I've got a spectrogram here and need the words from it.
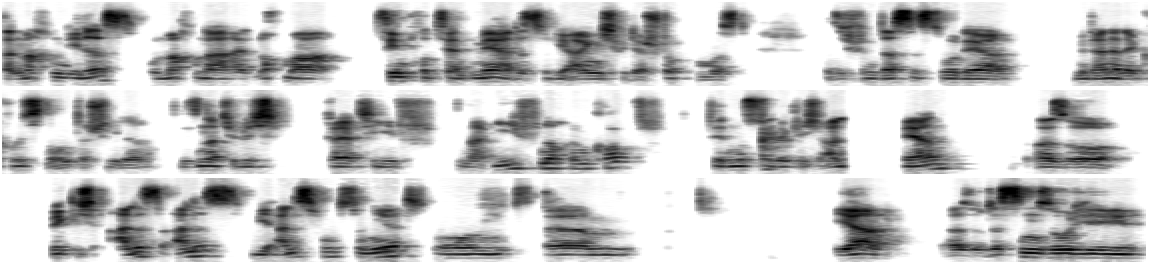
dann machen die das und machen da halt nochmal 10% mehr, dass du die eigentlich wieder stoppen musst. Also ich finde, das ist so der, mit einer der größten Unterschiede. Die sind natürlich relativ naiv noch im Kopf. Den musst du wirklich alles lernen. Also wirklich alles, alles, wie alles funktioniert. Und ähm, ja, also das sind so die,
